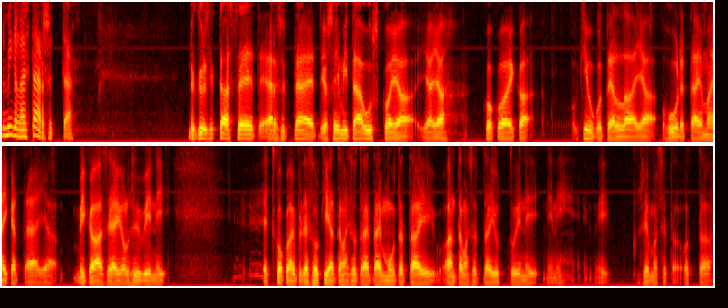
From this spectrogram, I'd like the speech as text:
No minkälaista ärsyttää? No kyllä sitten taas se, että ärsyttää, että jos ei mitään usko ja, ja, ja koko aika kiukutellaan ja huudetaan ja mäikätään ja mikä asia ei ole hyvin, niin että koko ajan pitäisi olla kieltämässä jotain tai muuta tai antamassa jotain juttuja, niin, niin, niin, niin semmoiset ottaa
